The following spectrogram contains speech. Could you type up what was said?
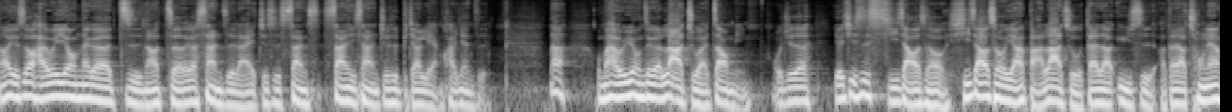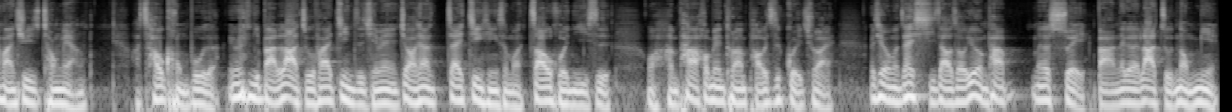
然后有时候还会用那个纸，然后折那个扇子来，就是扇扇一扇，就是比较凉快这样子。那我们还会用这个蜡烛来照明。我觉得，尤其是洗澡的时候，洗澡的时候也要把蜡烛带到浴室啊，带到冲凉房去冲凉啊，超恐怖的。因为你把蜡烛放在镜子前面，就好像在进行什么招魂仪式，哇，很怕后面突然跑一只鬼出来。而且我们在洗澡的时候，又很怕那个水把那个蜡烛弄灭，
